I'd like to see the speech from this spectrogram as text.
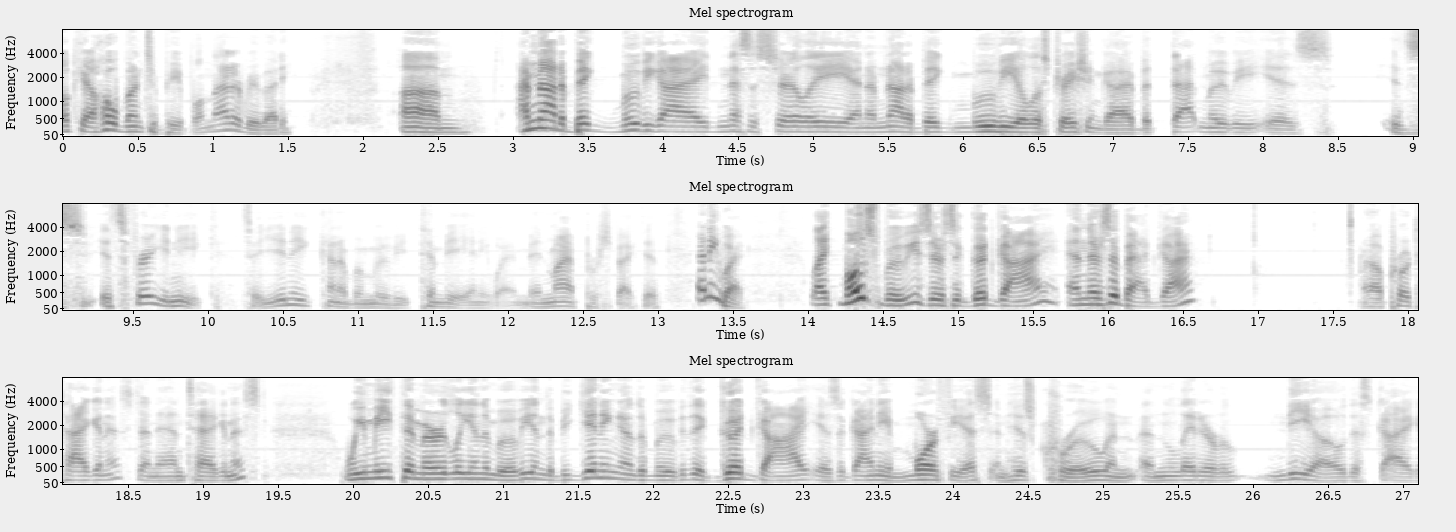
Okay, a whole bunch of people, not everybody. Um, I'm not a big movie guy necessarily, and I'm not a big movie illustration guy, but that movie is it's it's very unique. It's a unique kind of a movie to me, anyway, in my perspective. Anyway, like most movies, there's a good guy and there's a bad guy, a protagonist and antagonist. We meet them early in the movie. In the beginning of the movie, the good guy is a guy named Morpheus and his crew, and, and later Neo, this guy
